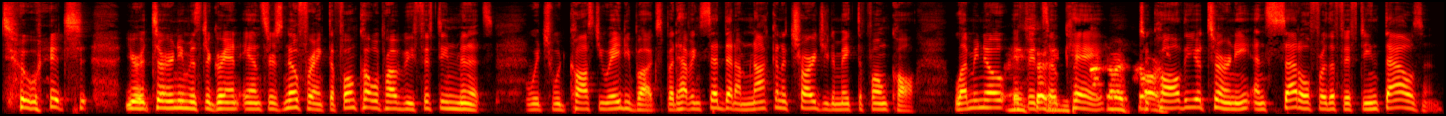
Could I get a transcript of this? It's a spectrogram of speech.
To which your attorney, Mr. Grant, answers, No, Frank, the phone call will probably be 15 minutes, which would cost you 80 bucks. But having said that, I'm not going to charge you to make the phone call. Let me know And if it's okay gonna call the attorney and settle for the 15,000.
